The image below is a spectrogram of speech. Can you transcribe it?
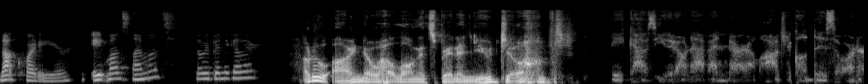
not quite a year eight months nine months that we've been together how do i know how long it's been and you don't because you don't have a neurological disorder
